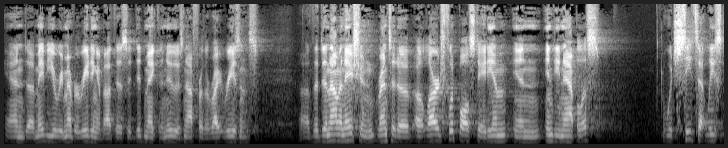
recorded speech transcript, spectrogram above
And uh, maybe you remember reading about this. It did make the news, not for the right reasons. Uh, the denomination rented a, a, large football stadium in Indianapolis, which seats at least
